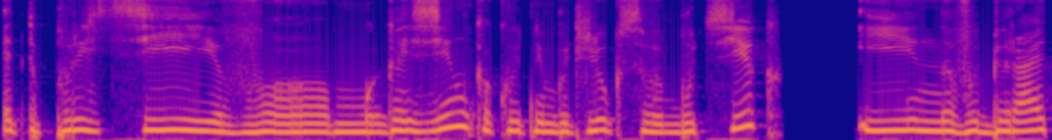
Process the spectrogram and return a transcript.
это прийти в магазин, какой-нибудь люксовый бутик и выбирать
